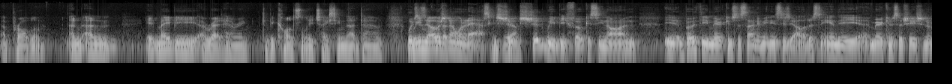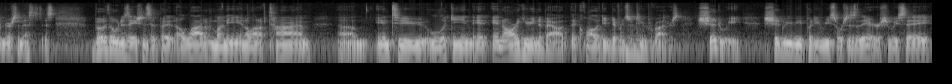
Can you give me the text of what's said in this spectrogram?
a problem. And and it may be a red herring to be constantly chasing that down. Which we is know a question that I wanted to ask. Should, Yeah. should we be focusing on you know, both the American Society of Anesthesiologists and the American Association of Nurse Anesthetists? Both organizations have put a lot of money and a lot of time um, into looking and, arguing about the quality difference Mm-hmm. between providers. Should we? Should we be putting resources there? Should we say,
